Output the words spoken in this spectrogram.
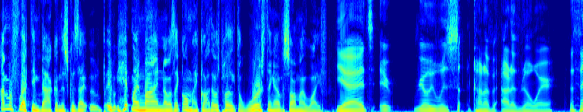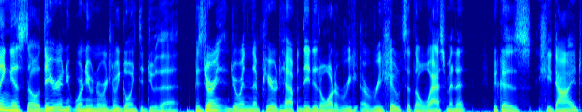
I'm reflecting back on this because I it hit my mind, and I was like, oh my god, that was probably like the worst thing I ever saw in my life. Yeah, it's it really was kind of out of nowhere. The thing is, though, they weren't even originally going to do that because during during that period happened, they did a lot of re- uh, reshoots at the last minute because she died.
